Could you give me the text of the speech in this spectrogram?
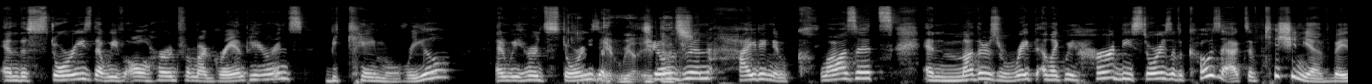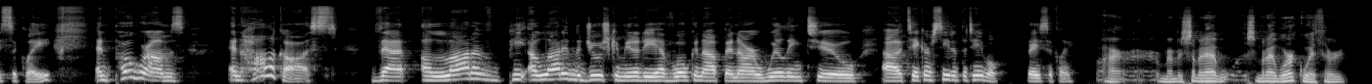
and the stories that we've all heard from our grandparents became real and we heard stories of really, children hiding in closets and mothers raped. Like we heard these stories of the Cossacks, of Kishinev, basically, and pogroms and Holocaust that a lot of a lot in the Jewish community have woken up and are willing to uh, take our seat at the table, basically. I remember somebody I, somebody I work with, or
